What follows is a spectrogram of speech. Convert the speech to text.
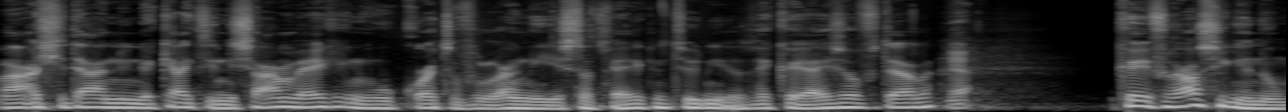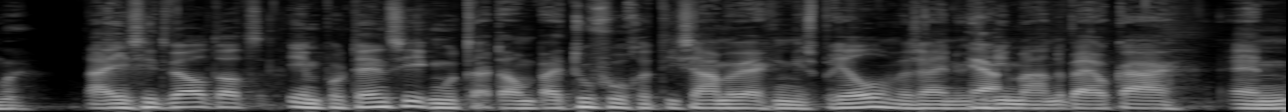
Maar als je daar nu naar kijkt in de samenwerking, hoe kort of hoe lang die is, dat weet ik natuurlijk niet. Dat kun jij zo vertellen. Ja. Kun je verrassingen noemen? Nou, je ziet wel dat in potentie, ik moet daar dan bij toevoegen, die samenwerking is pril. We zijn nu drie maanden bij elkaar. En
